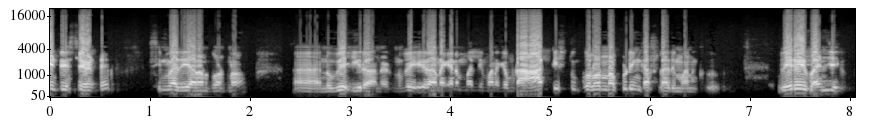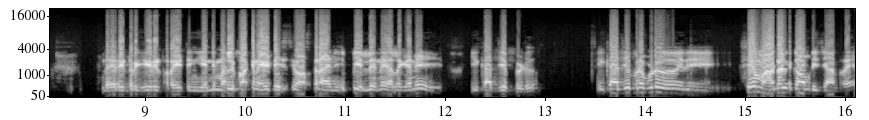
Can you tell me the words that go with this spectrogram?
ఏంటి అంటే సినిమా తీయాలనుకుంటున్నాం నువ్వే హీరో అన్నాడు. నువ్వే హీరో అనగానే మళ్ళీ మనకి ఇప్పుడు ఆర్టిస్ట్ కుల ఉన్నప్పుడు ఇంకా అసలు అది మనకు వేరే పని చేయవు డైరెక్టర్ గీరెక్టర్ రైటింగ్ ఇవన్నీ మళ్ళీ పక్కన పెట్టేసి వస్తారా అని చెప్పి వెళ్ళాను అలాగని ఈ కథ చెప్పాడు. ఈ కథ చెప్పినప్పుడు ఇది సేమ్ అడల్ట్ కామెడీ జానరే.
